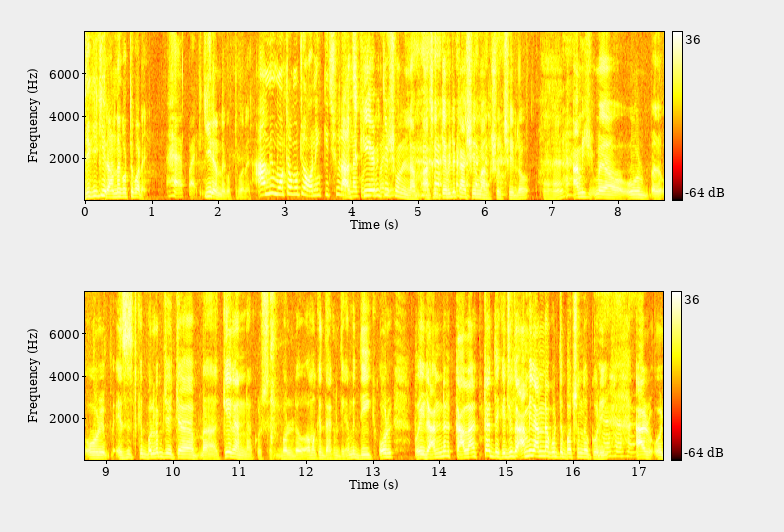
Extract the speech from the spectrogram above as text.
দিকে কি রান্না করতে পারে? হ্যাঁ পারি। কি রান্না করতে পারে? আমি মোটামুটি অনেক কিছু রান্না আজকে করতে আমি তো শুনলাম আজকে টেবিলে খাসির মাংস ছিল। হ্যাঁ। আমি আহ, ওর ওর এসিস্টকে বললাম যে এটা কে রান্না করছে? বলল আমাকে দেখার দিকে আমি দিক ওর ওই রান্নার কালারটা দেখে যদি আমি রান্না করতে পছন্দ করি হ্যাঁ, আর ওই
